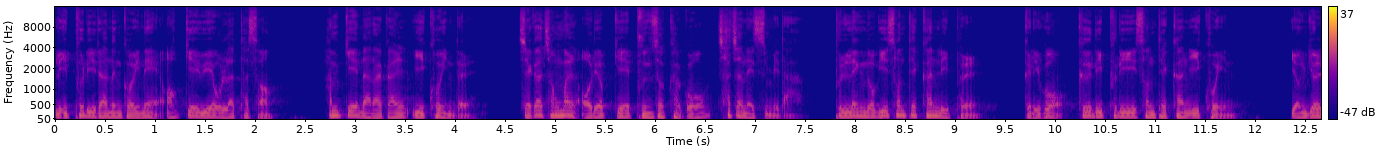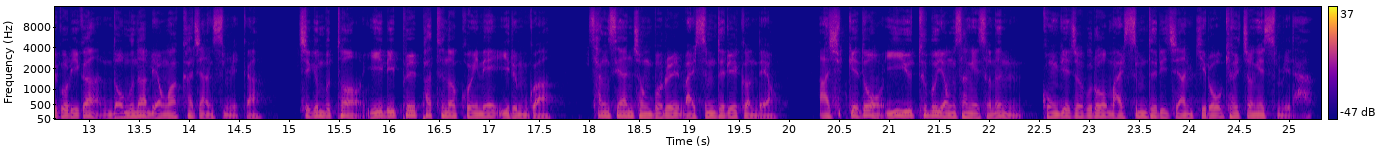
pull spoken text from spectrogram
리플이라는 거인의 어깨 위에 올라타서 함께 날아갈 이 코인들. 제가 정말 어렵게 분석하고 찾아냈습니다. 블랙록이 선택한 리플, 그리고 그 리플이 선택한 이 코인. 연결고리가 너무나 명확하지 않습니까? 지금부터 이 리플 파트너 코인의 이름과 상세한 정보를 말씀드릴 건데요. 아쉽게도 이 유튜브 영상에서는 공개적으로 말씀드리지 않기로 결정했습니다.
